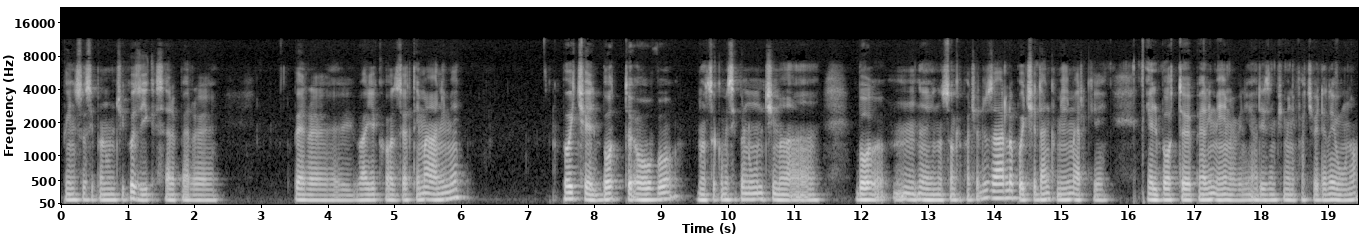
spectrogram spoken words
penso si pronunci così che serve per, per eh, varie cose a tema anime. Poi c'è il bot ovo non so come si pronunci ma boh, mm, eh, non sono capace ad usarlo. Poi c'è Dunk Mimer che e il bot per i meme, ad esempio ve ne faccio vedere uno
